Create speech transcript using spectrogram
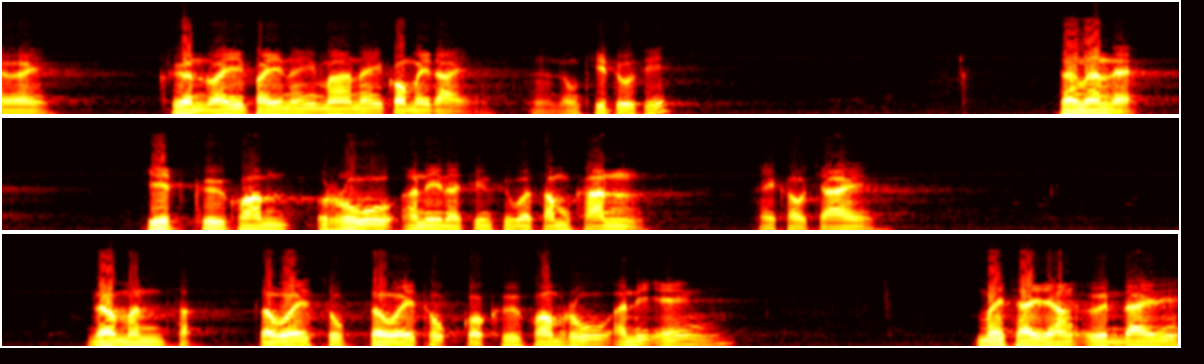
เลย เคลื่อนไหวไปไหนมาไหนก็ไม่ได้ลองคิดดูสิดังนั้นแหละจิตคือความรู้อันนี้นะจึงคือว่าสำคัญ ให้เข้าใจ แล้วมันเสวยสุขเสวยทุกข์ก็คือความรู้อันนี้เอง ไม่ใช่อย่างอื่นใดนี่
